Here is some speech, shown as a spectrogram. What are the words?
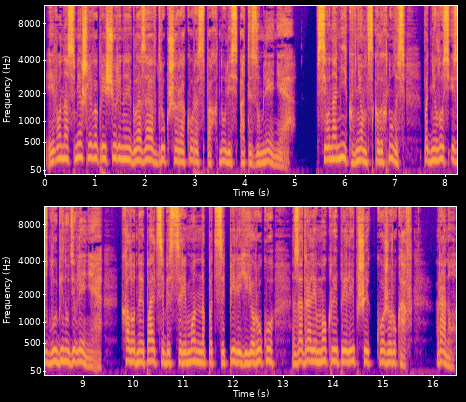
Его насмешливо прищуренные глаза вдруг широко распахнулись от изумления — всего на миг в нем всколыхнулось, поднялось из глубин удивления. Холодные пальцы бесцеремонно подцепили ее руку, задрали мокрый прилипший к коже рукав. Рану.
